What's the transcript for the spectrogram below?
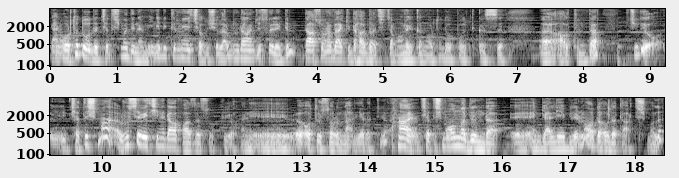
Yani Orta Doğu'da çatışma dinamiğini bitirmeye çalışıyorlar. Bunu daha önce söyledim. Daha sonra belki daha da açacağım Amerika'nın Orta Doğu politikası altında. Çünkü e, çatışma Rusya ve Çin'i daha fazla sokuyor. Hani e, o tür sorunlar yaratıyor. Ha çatışma olmadığında engelleyebilir mi? O da o da tartışmalı.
